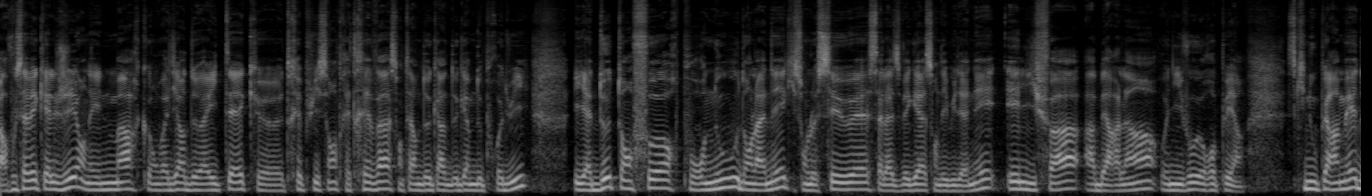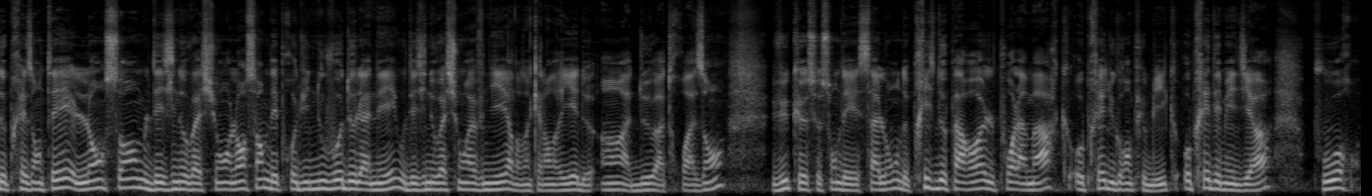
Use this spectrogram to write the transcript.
Alors vous savez qu'LG, on est une marque, on va dire, de high-tech euh, très puissante et très vaste en termes de gamme de, produits. Il y a deux temps forts pour nous dans l'année, qui sont le CES à Las Vegas en début d'année et l'IFA à Berlin au niveau européen. Ce qui nous permet de présenter l'ensemble des innovations, l'ensemble des produits nouveaux de l'année ou des innovations à venir dans un calendrier de 1 à 2 à 3 ans, vu que ce sont des salons de prise de parole pour la marque auprès du grand public, auprès des médias, pour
